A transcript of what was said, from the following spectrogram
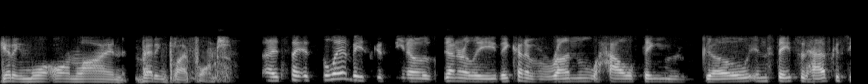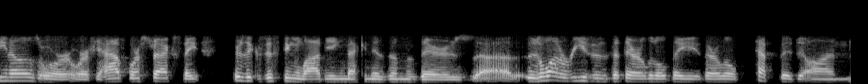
getting more online betting platforms? It's the land-based casinos generally. They kind of run how things go in states that have casinos, or or if you have horse tracks, they there's existing lobbying mechanisms. There's uh, there's a lot of reasons that they're a little they they're a little tepid on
